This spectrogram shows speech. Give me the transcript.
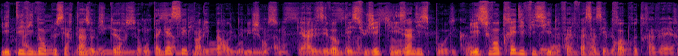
Il est évident que certains auditeurs seront agacés par les paroles de mes chansons, car elles évoquent des sujets qui les indisposent. Il est souvent très difficile de faire face à ses propres travers.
